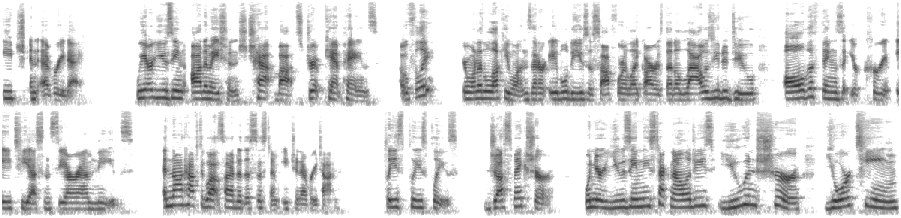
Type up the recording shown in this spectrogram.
each and every day. We are using automations, chatbots, drip campaigns. Hopefully, you're one of the lucky ones that are able to use a software like ours that allows you to do all the things that your current ATS and CRM needs and not have to go outside of the system each and every time. Please, please, please just make sure when you're using these technologies, you ensure your team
